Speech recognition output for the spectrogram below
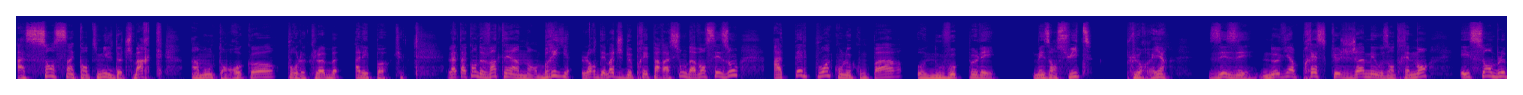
à 150 000 Deutschmark, un montant record pour le club à l'époque. L'attaquant de 21 ans brille lors des matchs de préparation d'avant-saison à tel point qu'on le compare au nouveau Pelé. Mais ensuite, plus rien. Zézé ne vient presque jamais aux entraînements et semble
